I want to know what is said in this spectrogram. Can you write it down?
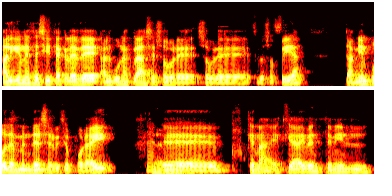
¿Alguien necesita que le dé alguna clase sobre, sobre filosofía? También pueden vender servicios por ahí. Claro. Eh, ¿Qué más? Es que hay 20.000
